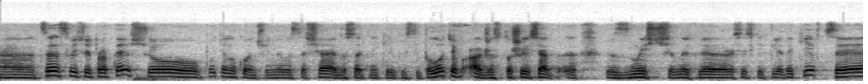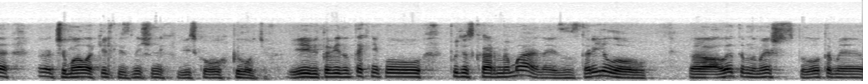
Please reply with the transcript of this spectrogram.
Е, Це свідчить про те, що Путіну конче не вистачає достатньої кількості пілотів, адже 160 е, знищених е, російських літаків це чимала кількість знищених військових пілотів. І відповідно техніку путінська армія має навіть застарілу. Е, Але тим не менш з пілотами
